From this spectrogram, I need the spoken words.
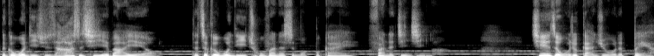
那个问题就是啊，是七爷八爷哦的这个问题触犯了什么不该犯的禁忌吗？接着我就感觉我的背啊，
